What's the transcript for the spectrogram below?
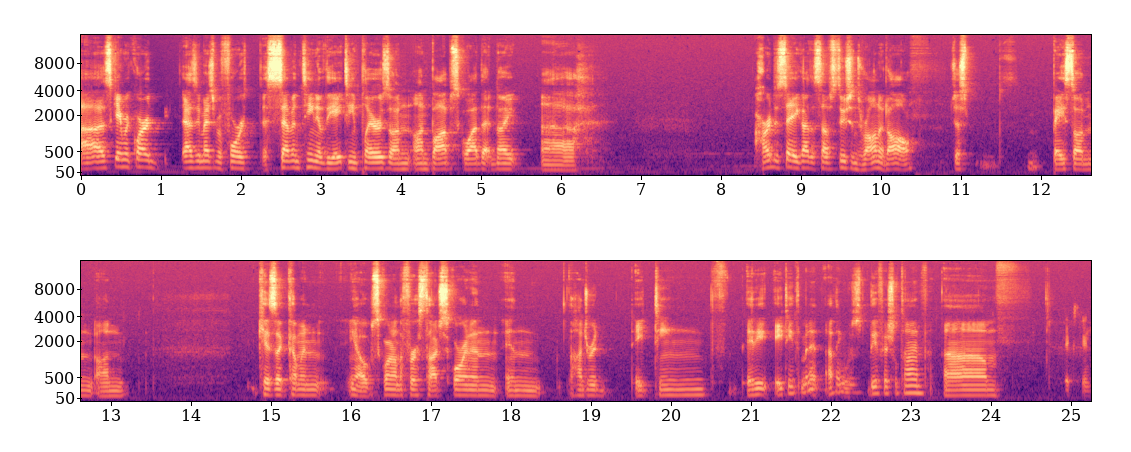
Uh, this game required, as I mentioned before, 17 of the 18 players on, on Bob's squad that night. Uh, hard to say he got the substitutions wrong at all, just based on on Kizza coming, you know, scoring on the first touch, scoring in in 118th 18th minute, I think was the official time. Um, 16th.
